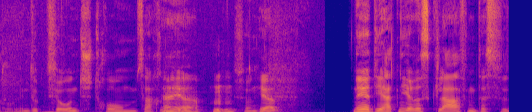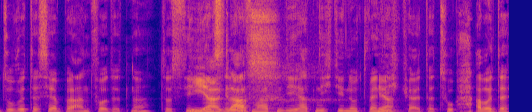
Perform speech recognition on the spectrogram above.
so Induktionsstrom-Sachen. Ja, ja. Mhm. Schon. ja. Naja, die hatten ihre Sklaven, das, so wird das ja beantwortet, ne? Dass die Ja, ihre Sklaven genau. hatten, die hatten nicht die Notwendigkeit dazu. Aber da,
